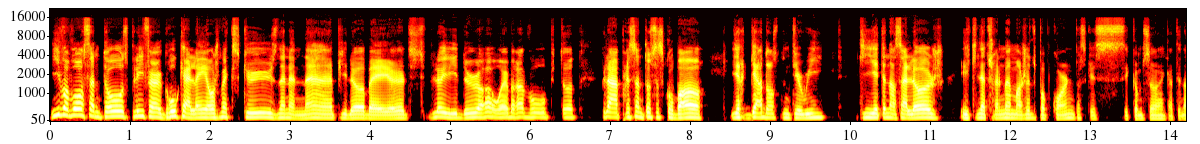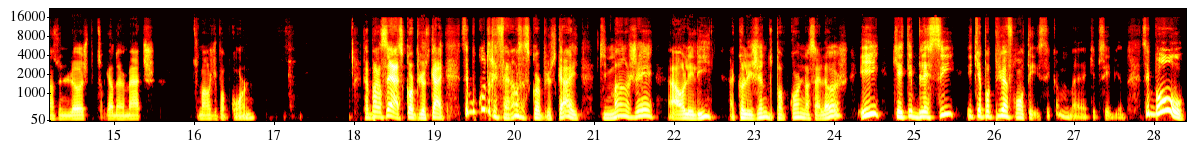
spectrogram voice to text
il va voir Santos, puis il fait un gros câlin. Oh, je m'excuse, nanana. Puis là, ben, euh, là, les deux, ah ouais, bravo, puis tout. Puis là, après Santos Escobar, il regarde Austin Theory, qui était dans sa loge et qui naturellement mangeait du popcorn, parce que c'est comme ça, hein, quand tu es dans une loge, puis tu regardes un match, tu manges du popcorn. Fait penser à Scorpio Sky. C'est beaucoup de références à Scorpio Sky, qui mangeait à All à Collision, du popcorn dans sa loge, et qui a été blessé et qui n'a pas pu affronter. C'est comme euh, Kip Sabian. C'est beau!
